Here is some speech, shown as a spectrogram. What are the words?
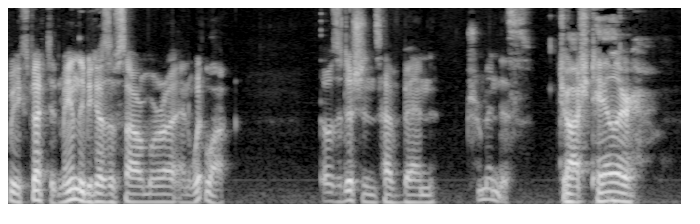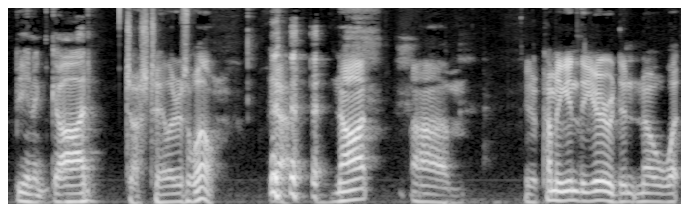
we expected, mainly because of Sawamura and Whitlock. Those additions have been tremendous. Josh Taylor being a god. Josh Taylor as well. Yeah, not um, you know coming into the year we didn't know what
